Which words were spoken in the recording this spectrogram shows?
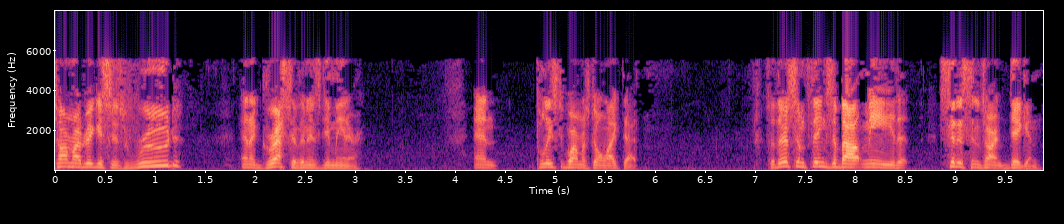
Tom Rodrigues is rude and aggressive in his demeanor. And police departments don't like that. So there's some things about me that citizens aren't digging.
